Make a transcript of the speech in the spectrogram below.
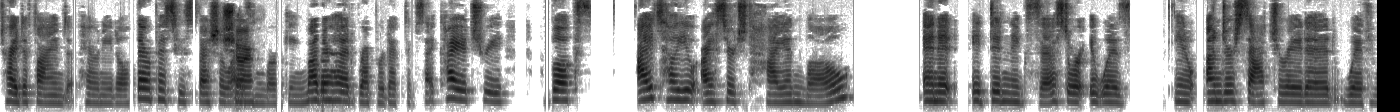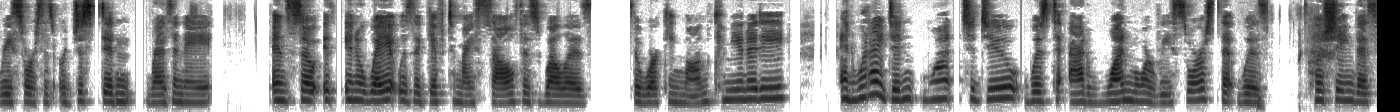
tried to find a perinatal therapist who specialized sure. in working motherhood, reproductive psychiatry, books. I tell you, I searched high and low and it, it didn't exist or it was, you know, undersaturated with resources or just didn't resonate. And so it, in a way, it was a gift to myself as well as the working mom community. And what I didn't want to do was to add one more resource that was pushing this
